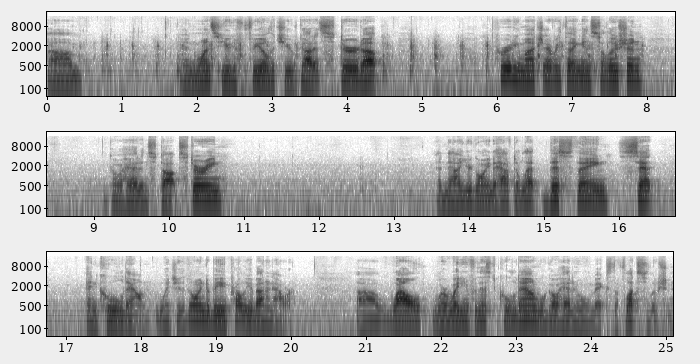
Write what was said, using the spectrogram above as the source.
Um, and once you feel that you've got it stirred up, pretty much everything in solution, go ahead and stop stirring. And now you're going to have to let this thing set and cool down, which is going to be probably about an hour. Uh, while we're waiting for this to cool down, we'll go ahead and we'll mix the flux solution.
